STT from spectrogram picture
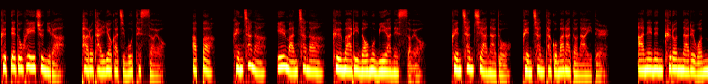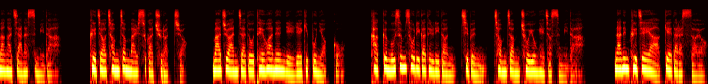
그때도 회의 중이라 바로 달려가지 못했어요. 아빠, 괜찮아. 일 많잖아. 그 말이 너무 미안했어요. 괜찮지 않아도 괜찮다고 말하던 아이들. 아내는 그런 나를 원망하지 않았습니다. 그저 점점 말수가 줄었죠. 마주 앉아도 대화는 일 얘기뿐이었고, 가끔 웃음소리가 들리던 집은 점점 조용해졌습니다. 나는 그제야 깨달았어요.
